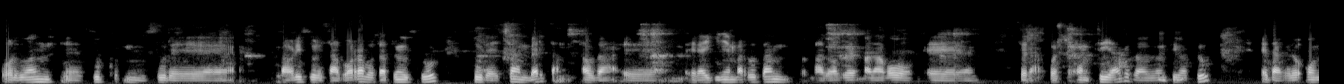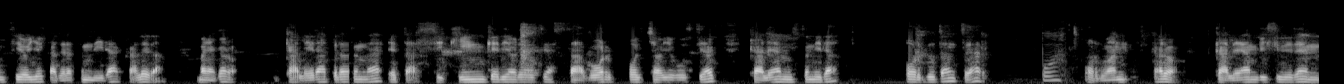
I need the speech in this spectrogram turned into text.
Orduan, eh, zuk zure, ba hori zure zaborra botatzen duzu, zure etxan bertan. Hau da, eh, eraikinen barrutan, badago, badago eh, zera, pues, ontziak, eta ontzi batzu, eta gero ontzi horiek ateratzen dira kalera. Baina, karo, kalera ateratzen da, eta zikinkeria hori guztia, zabor poltsa hori guztiak, kalean uzten dira, ordutan zehar. Orduan, karo, kalean bizi diren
